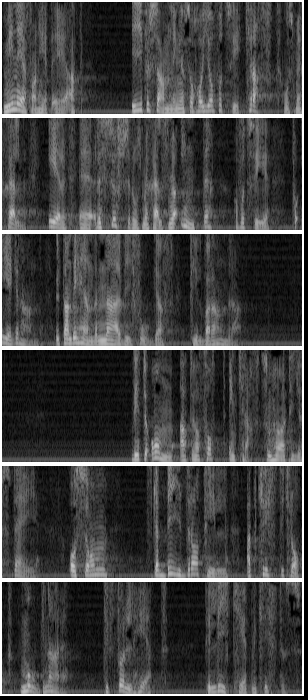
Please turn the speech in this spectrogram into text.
min erfarenhet är att i församlingen så har jag fått se kraft hos mig själv, er, eh, resurser hos mig själv som jag inte har fått se på egen hand. Utan det händer när vi fogas till varandra. Vet du om att du har fått en kraft som hör till just dig och som ska bidra till att Kristi kropp mognar till fullhet, till likhet med Kristus?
